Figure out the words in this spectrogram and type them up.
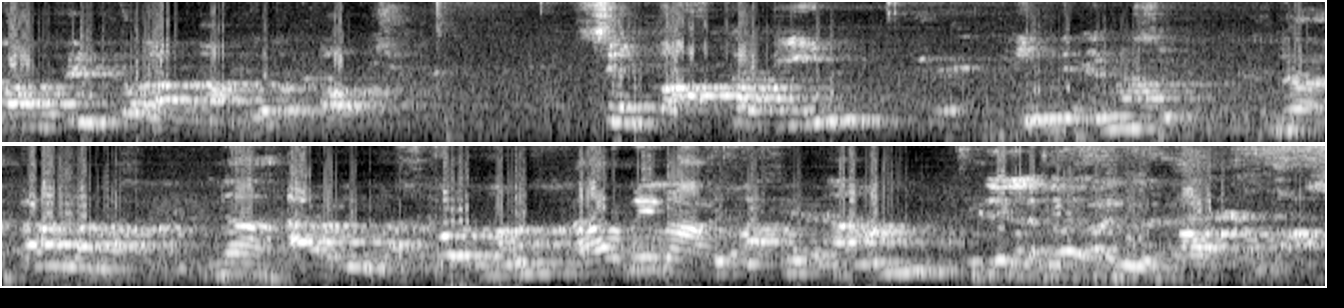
কমপ্লিট করার নাম হলো হজ। সেই পাঁচটা দিন ইংরেজি মাসে? বাংলা মাসে? না। আরবি মাস। কোন মাস? আরবি মাসের নাম হজ মাস।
